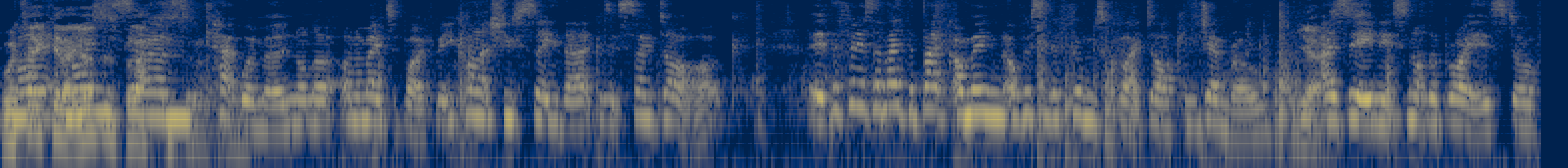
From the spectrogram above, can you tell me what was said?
We'll My- take it out. Yours is black. Um. Catwoman on a on a motorbike, but you can't actually see that because it's so dark. It, the thing is, they made the back. I mean, obviously the film's quite dark in general, Yes. as in it's not the brightest of.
